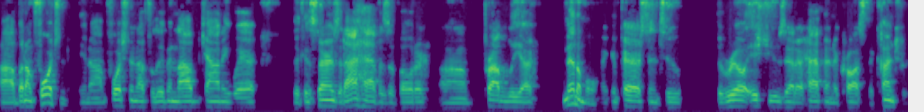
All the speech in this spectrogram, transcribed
Uh, but I'm fortunate, you know, I'm fortunate enough to live in Loudoun County where the concerns that I have as a voter um, probably are minimal in comparison to the real issues that are happening across the country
